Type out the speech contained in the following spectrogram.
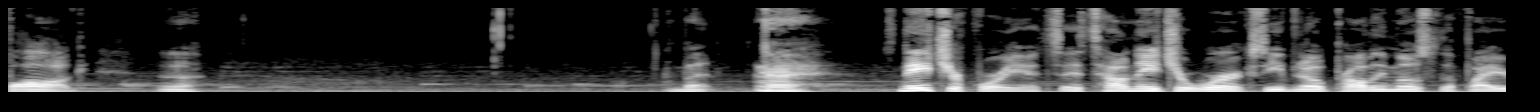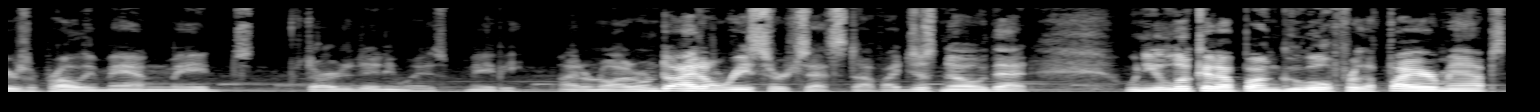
fog. Ugh. But it's nature for you. It's it's how nature works. Even though probably most of the fires are probably man-made started anyways maybe. I don't know. I don't i don't research that stuff. I just know that when you look it up on google for the fire maps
